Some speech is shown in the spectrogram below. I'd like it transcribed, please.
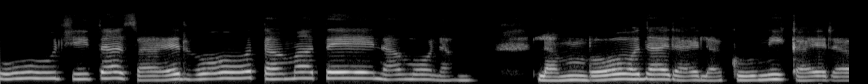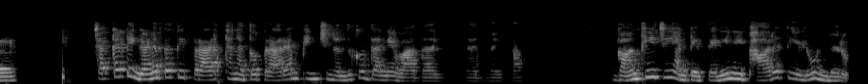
పూజిత సర్వోత్తమతే నమో నం. లంబోదర కుమికర. చక్కటి గణపతి ప్రార్థనతో ప్రారంభించినందుకు ధన్యవాదాలు అద్వైత గాంధీజీ అంటే తెలియని భారతీయులు ఉండరు.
